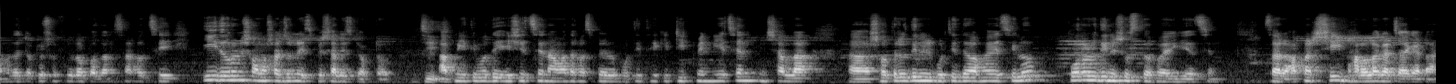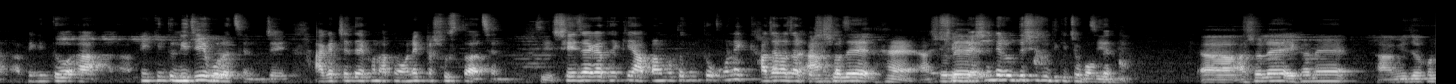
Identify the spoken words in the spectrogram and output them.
আমাদের ডক্টর শফিউল্লাহ প্রধান স্যার হচ্ছে এই ধরনের সমস্যার জন্য স্পেশালিস্ট ডক্টর আপনি ইতিমধ্যে এসেছেন আমাদের হসপিটালে ভর্তি থেকে ট্রিটমেন্ট নিয়েছেন। ইনশাল্লাহ সতেরো দিনের ভর্তি দেওয়া হয়েছিল পনেরো দিনে সুস্থ হয়ে গিয়েছেন। স্যার আপনার সেই ভালো লাগার জায়গাটা আপনি কিন্তু আপনি কিন্তু নিজেই বলেছেন যে আগের চাইতে এখন আপনি অনেকটা সুস্থ আছেন। সেই জায়গা থেকে আপনার মতো কিন্তু অনেক হাজার হাজার আসলে হ্যাঁ আসলে পেশেন্টের উদ্দেশ্যে যদি কিছু বলতেন। আসলে এখানে আমি যখন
